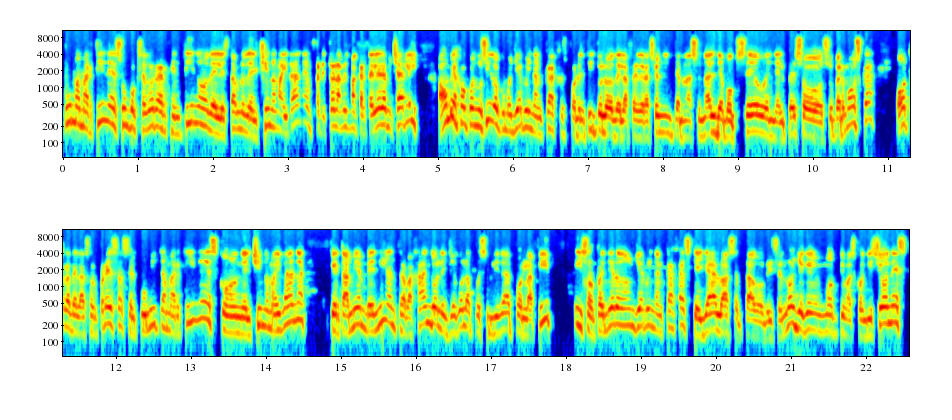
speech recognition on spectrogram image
Puma Martínez, un boxeador argentino del establo del Chino Maidana, enfrentó la misma cartelera, mi Charlie, a un viejo conocido como Jervin Ancajas por el título de la Federación Internacional de Boxeo en el peso supermosca. Otra de las sorpresas, el Pumita Martínez con el Chino Maidana, que también venían trabajando, le llegó la posibilidad por la FIP y sorprendieron a un Jervin Ancajas que ya lo ha aceptado. Dice, no llegué en óptimas condiciones,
